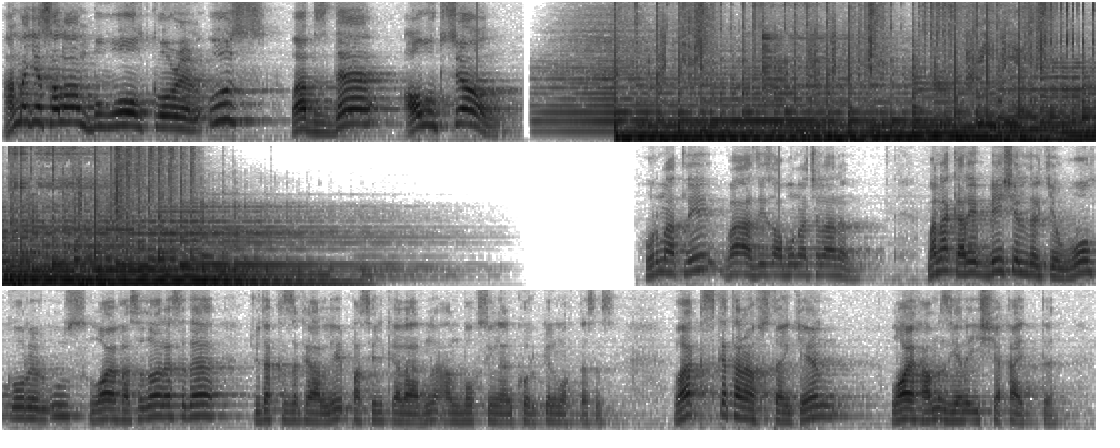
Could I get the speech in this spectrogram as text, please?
Hammaga salom, bu World Courier Uz va bizda auksion. Hurmatli va aziz obunachilarim, mana qariyb 5 yildirki World Courier Uz loyihasi doirasida juda qiziqarli posilkalarni unboxinglarni ko'rib kelmoqdasiz. Va qisqa tanaffusdan keyin loyihamiz yana ishga qaytdi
